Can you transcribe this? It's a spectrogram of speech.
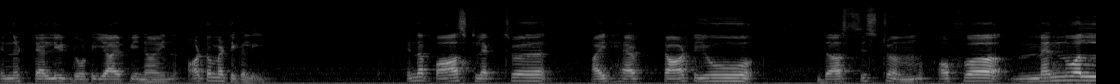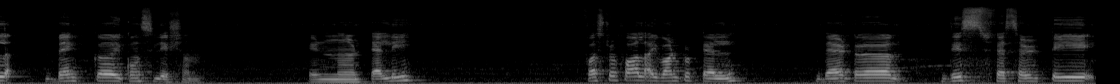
in tally.erp9 automatically. In the past lecture i have taught you the system of uh, manual bank reconciliation. In uh, tally first of all i want to tell that uh, this facility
